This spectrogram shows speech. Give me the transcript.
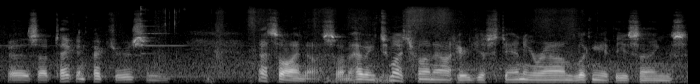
because I've taken pictures and that's all I know. So I'm having too much fun out here just standing around looking at these things.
